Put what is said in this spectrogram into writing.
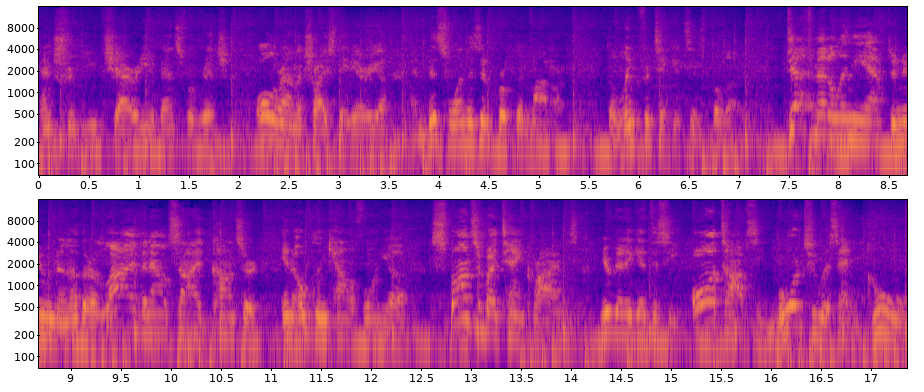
and tribute charity events for Rich all around the tri state area, and this one is at Brooklyn Monarch. The link for tickets is below. Death Metal in the Afternoon, another live and outside concert in Oakland, California, sponsored by Tankcrimes. You're going to get to see Autopsy, Mortuous, and Ghoul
